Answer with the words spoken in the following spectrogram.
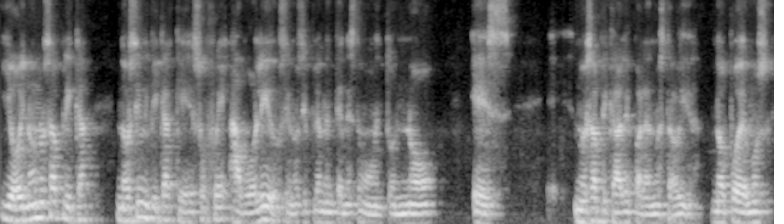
y hoy no nos aplica, no significa que eso fue abolido, sino simplemente en este momento no es, no es aplicable para nuestra vida. No podemos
